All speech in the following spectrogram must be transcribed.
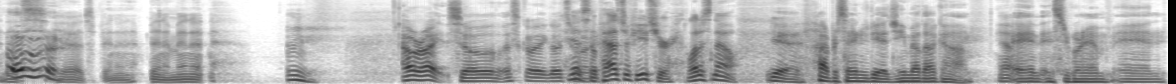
And it's, yeah, it's been a, been a minute. All right, so let's go ahead and go to Yeah. our- So past or future, let us know. yeah, hypersanity at gmail.com. Yeah. And Instagram. And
